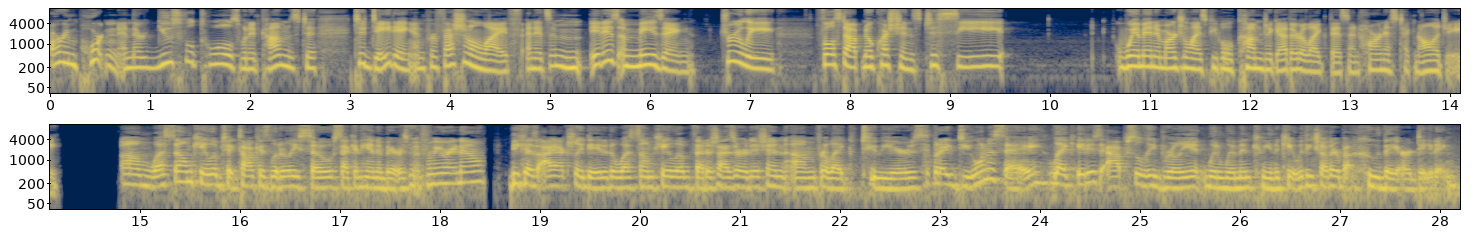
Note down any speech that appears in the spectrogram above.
are, important and they're useful tools when it comes to to dating and professional life and it's it is amazing truly full stop no questions to see women and marginalized people come together like this and harness technology. Um, West Elm Caleb TikTok is literally so secondhand embarrassment for me right now because I actually dated a West Elm Caleb fetishizer edition um, for like two years. But I do want to say, like, it is absolutely brilliant when women communicate with each other about who they are dating.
